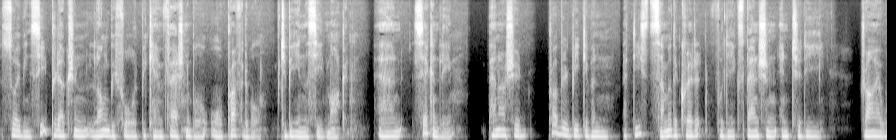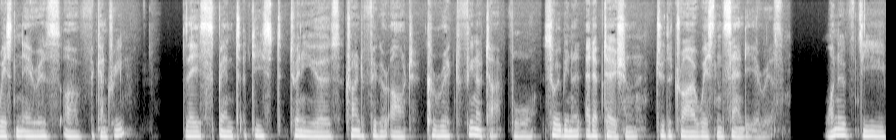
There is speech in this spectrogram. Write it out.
soybean seed production long before it became fashionable or profitable to be in the seed market. And secondly, Pana should probably be given at least some of the credit for the expansion into the dry western areas of the country. They spent at least 20 years trying to figure out correct phenotype for soybean adaptation to the dry western sandy areas. One of the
